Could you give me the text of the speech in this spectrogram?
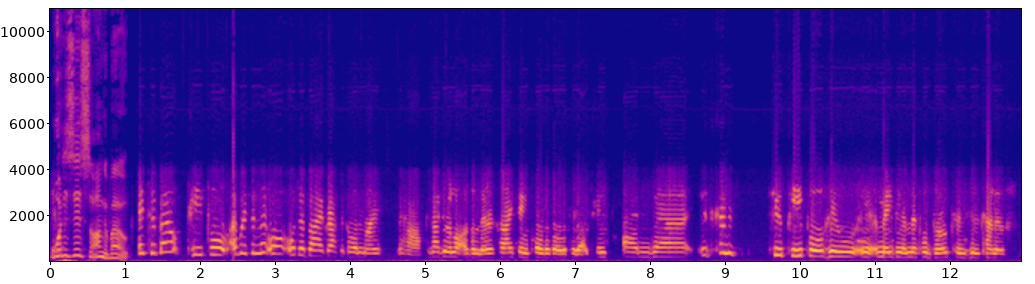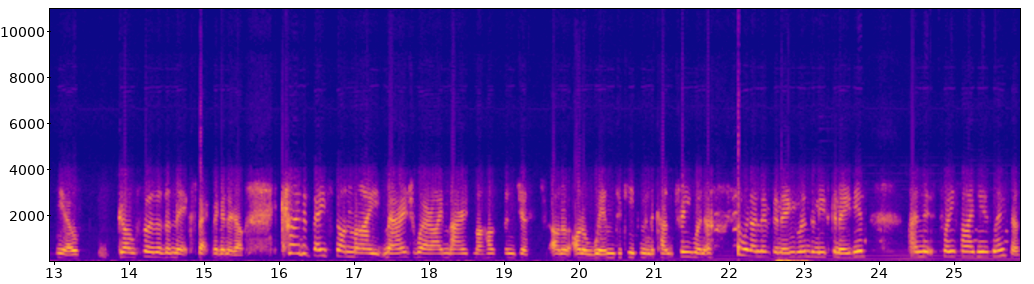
what is this song about? It's about people. I was a little autobiographical on my behalf because I do a lot of the lyric writing, called all the production, and uh, it's kind of two people who uh, may be a little broken, who kind of you know go further than they expect they're going to go. Kind of based on my marriage, where I married my husband just on a, on a whim to keep him in the country when I, when I lived in England and he's Canadian, and it's 25 years later.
